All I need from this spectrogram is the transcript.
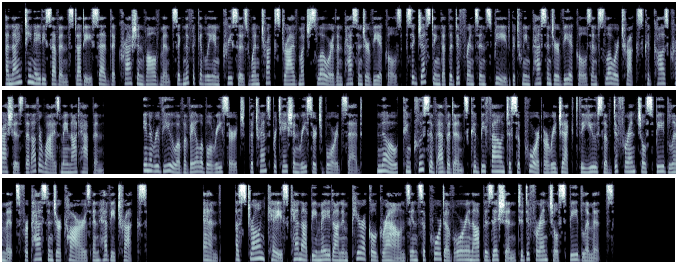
A 1987 study said that crash involvement significantly increases when trucks drive much slower than passenger vehicles, suggesting that the difference in speed between passenger vehicles and slower trucks could cause crashes that otherwise may not happen. In a review of available research, the Transportation Research Board said, no, conclusive evidence could be found to support or reject the use of differential speed limits for passenger cars and heavy trucks and a strong case cannot be made on empirical grounds in support of or in opposition to differential speed limits.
